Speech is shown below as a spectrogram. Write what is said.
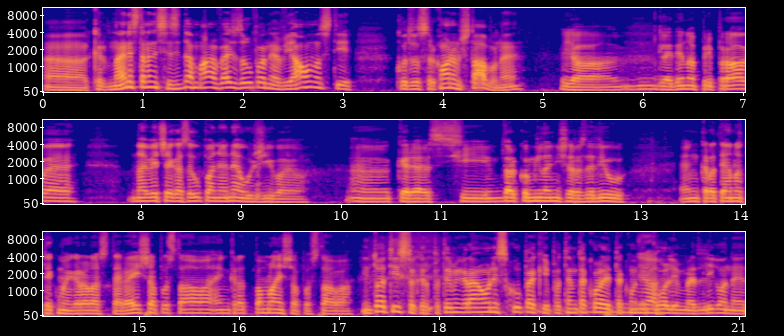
Uh, ker na eni strani se zdi, da imajo več zaupanja v javnosti kot v strokovnem štabu. Ne? Ja, glede na priprave, največjega zaupanja ne uživajo. Uh, ker si Darko Milanič razdelil, enkrat eno tekmo igrala starejša postava, enkrat pa mlajša postava. In to je tisto, ker potem igrajo oni skupaj, ki potem tako ali tako Ja. nikoli med ligo ne.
